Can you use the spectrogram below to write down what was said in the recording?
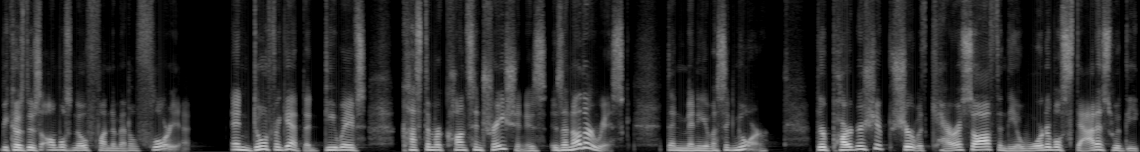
because there's almost no fundamental floor yet. And don't forget that D-Wave's customer concentration is, is another risk that many of us ignore. Their partnership, sure, with Carahsoft and the awardable status with the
